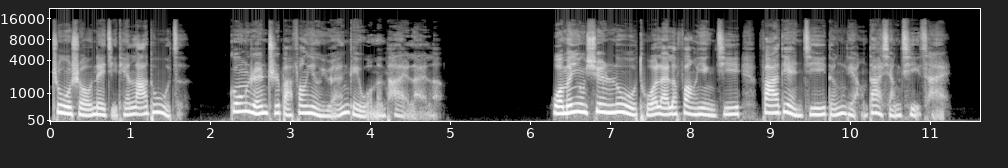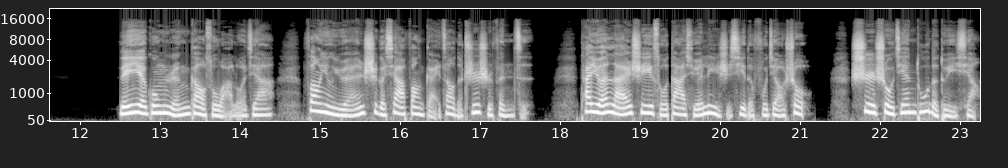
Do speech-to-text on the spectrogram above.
助手那几天拉肚子，工人只把放映员给我们派来了。我们用驯鹿驮来了放映机、发电机等两大箱器材。林业工人告诉瓦罗加，放映员是个下放改造的知识分子。他原来是一所大学历史系的副教授，是受监督的对象，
